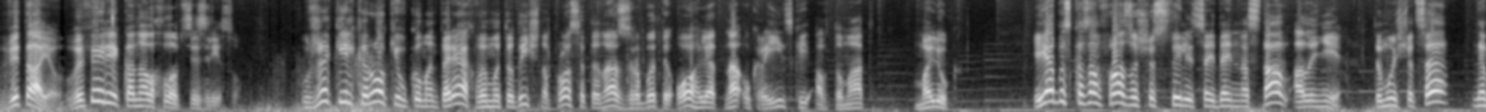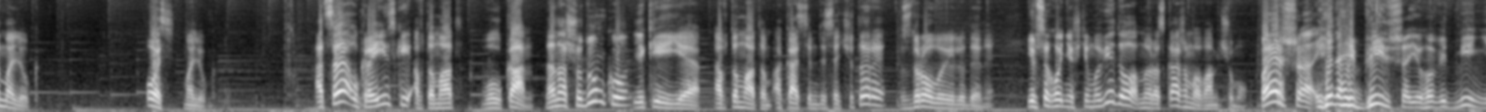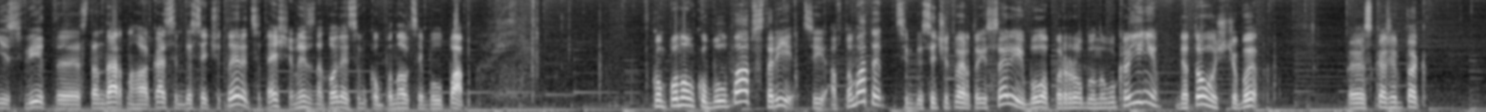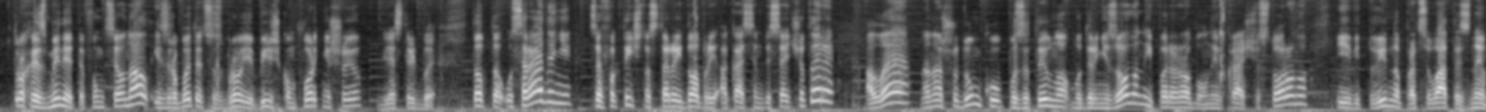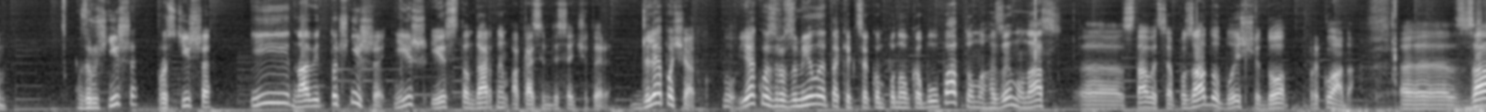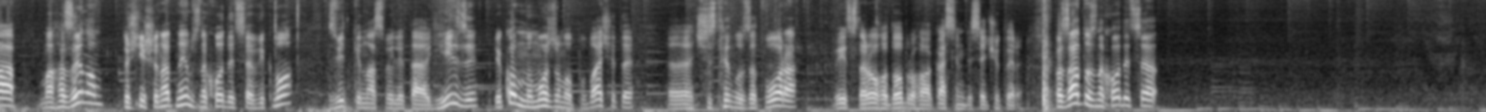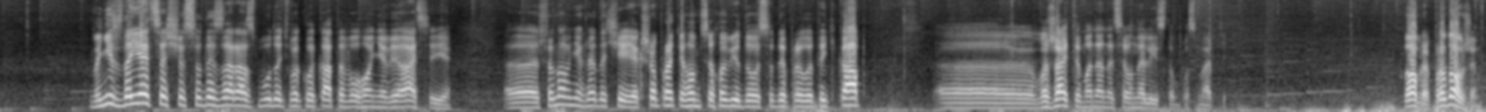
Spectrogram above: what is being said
Вітаю! В ефірі канал Хлопці з лісу. Уже кілька років в коментарях ви методично просите нас зробити огляд на український автомат Малюк. І я би сказав фразу, що в стилі цей день настав, але ні. Тому що це не малюк. Ось малюк. А це український автомат Вулкан. На нашу думку, який є автоматом АК-74 здорової людини. І в сьогоднішньому відео ми розкажемо вам чому. Перша і найбільша його відмінність від е, стандартного АК-74 це те, що він знаходиться в компоновці Bullpup. В компоновку Bullpup старі ці автомати 74-ї серії було перероблено в Україні для того, щоб, е, скажімо так, трохи змінити функціонал і зробити цю зброю більш комфортнішою для стрільби. Тобто, усередині це фактично старий добрий АК-74, але, на нашу думку, позитивно модернізований, перероблений в кращу сторону, і відповідно працювати з ним зручніше, простіше і навіть точніше, ніж із стандартним АК-74. Для початку, ну як ви зрозуміли, так як це компоновка Bullpup, то магазин у нас ставиться позаду ближче до приклада. Е, за магазином, точніше над ним, знаходиться вікно, звідки в нас вилітають гільзи, в якому ми можемо побачити е, частину затвора від старого доброго АК-74. Позаду знаходиться. Мені здається, що сюди зараз будуть викликати вогонь авіації. Е, шановні глядачі, якщо протягом цього відео сюди прилетить кап, е, вважайте мене націоналістом по смерті. Добре, продовжимо.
